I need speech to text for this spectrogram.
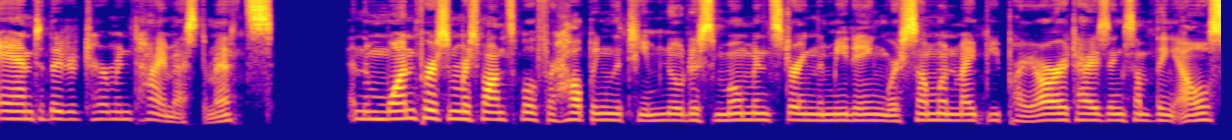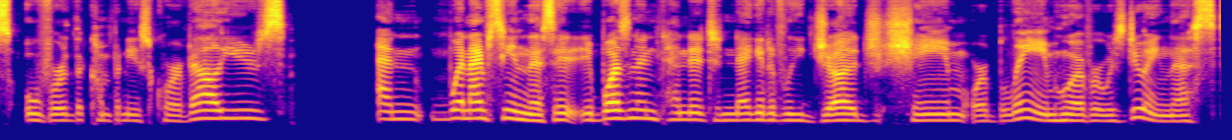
and to their determined time estimates, and then one person responsible for helping the team notice moments during the meeting where someone might be prioritizing something else over the company's core values. And when I've seen this, it, it wasn't intended to negatively judge, shame, or blame whoever was doing this.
